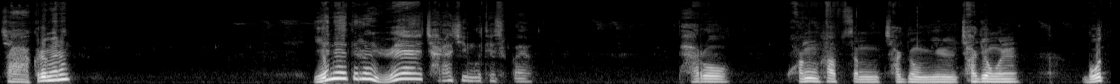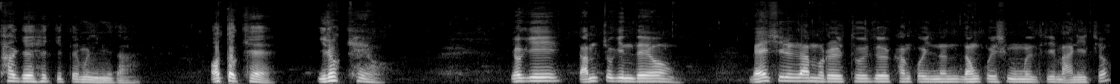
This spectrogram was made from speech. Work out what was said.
자, 그러면은 얘네들은 왜 자라지 못했을까요? 바로 광합성 작용을, 작용을 못하게 했기 때문입니다. 어떻게? 이렇게요. 여기 남쪽인데요. 매실나무를 둘둘 감고 있는 넝굴 식물들이 많이 있죠.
